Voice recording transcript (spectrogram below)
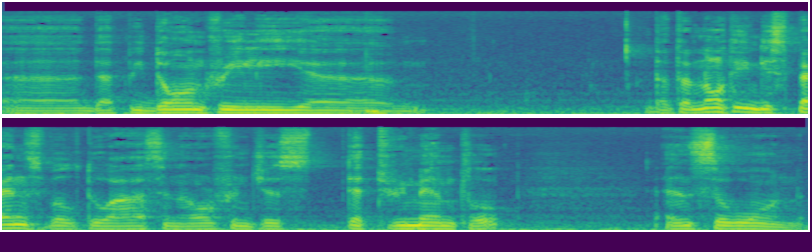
uh, that we don't really, that are not indispensable to us and are often just detrimental, and so on.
